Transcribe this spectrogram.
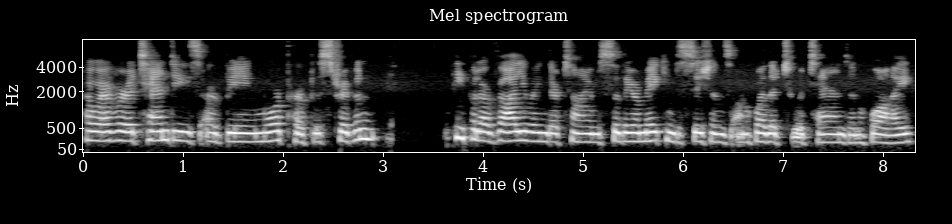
However, attendees are being more purpose driven. People are valuing their time, so they are making decisions on whether to attend and why.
